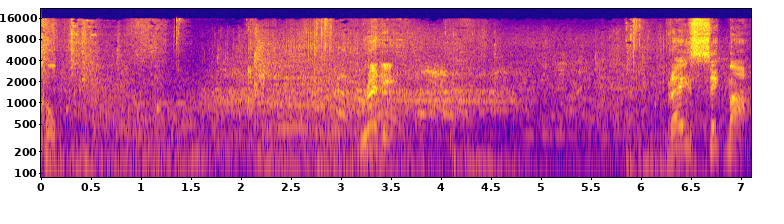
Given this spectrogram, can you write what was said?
Called? Ready. Raise Sigmar.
